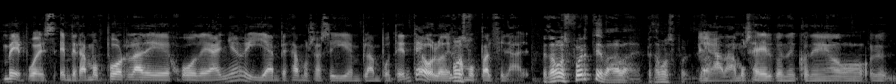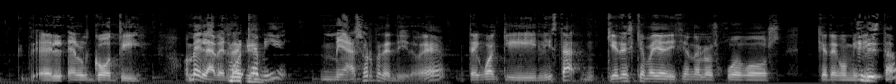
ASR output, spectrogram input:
Hombre, pues empezamos por la de juego de año y ya empezamos así en plan potente o lo dejamos Vamos. para el final. ¿Empezamos fuerte? Va, va, empezamos fuerte. Venga, vamos a ir con el con el, el, el GOTY. Hombre, la verdad Muy que a mí me ha sorprendido, ¿eh? Tengo aquí lista. ¿Quieres que vaya diciendo los juegos que tengo en mi lista?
